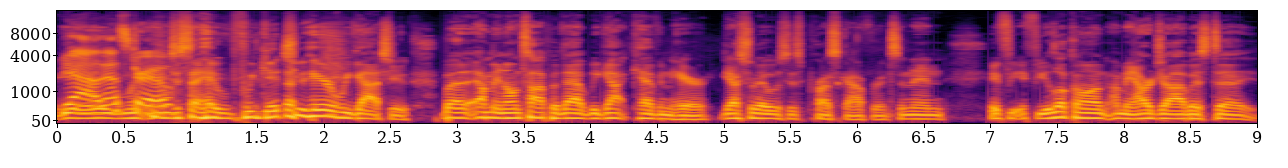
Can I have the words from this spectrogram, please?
yeah, that's true. Just say, hey, if we get you here, we got you. But I mean, on top of that, we got Kevin here. Yesterday was his press conference, and then if if you look on, I mean, our job is to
